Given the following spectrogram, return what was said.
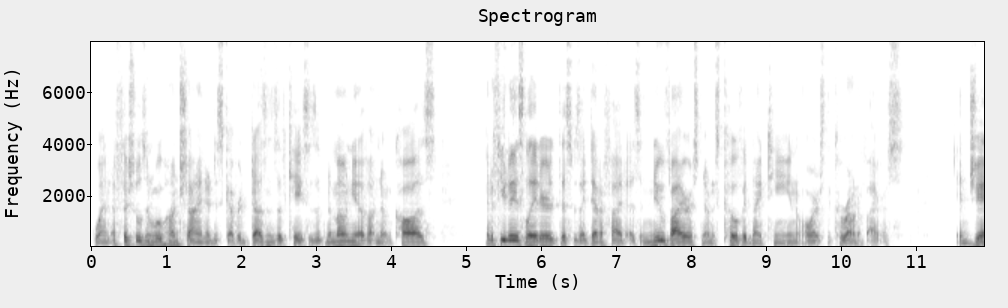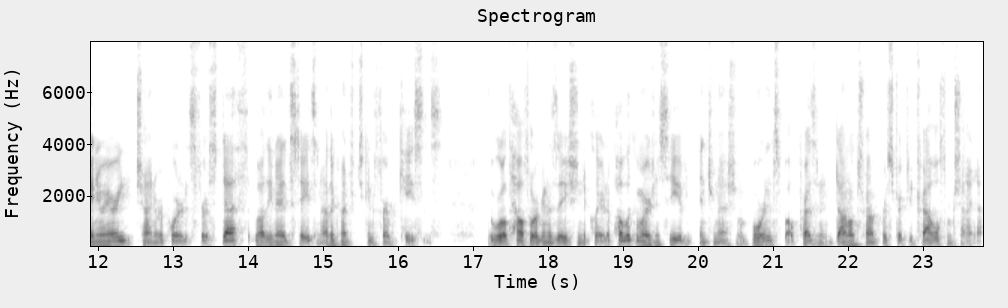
when officials in Wuhan, China discovered dozens of cases of pneumonia of unknown cause and a few days later, this was identified as a new virus known as COVID 19 or as the coronavirus. In January, China reported its first death, while the United States and other countries confirmed cases. The World Health Organization declared a public emergency of international importance, while President Donald Trump restricted travel from China.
